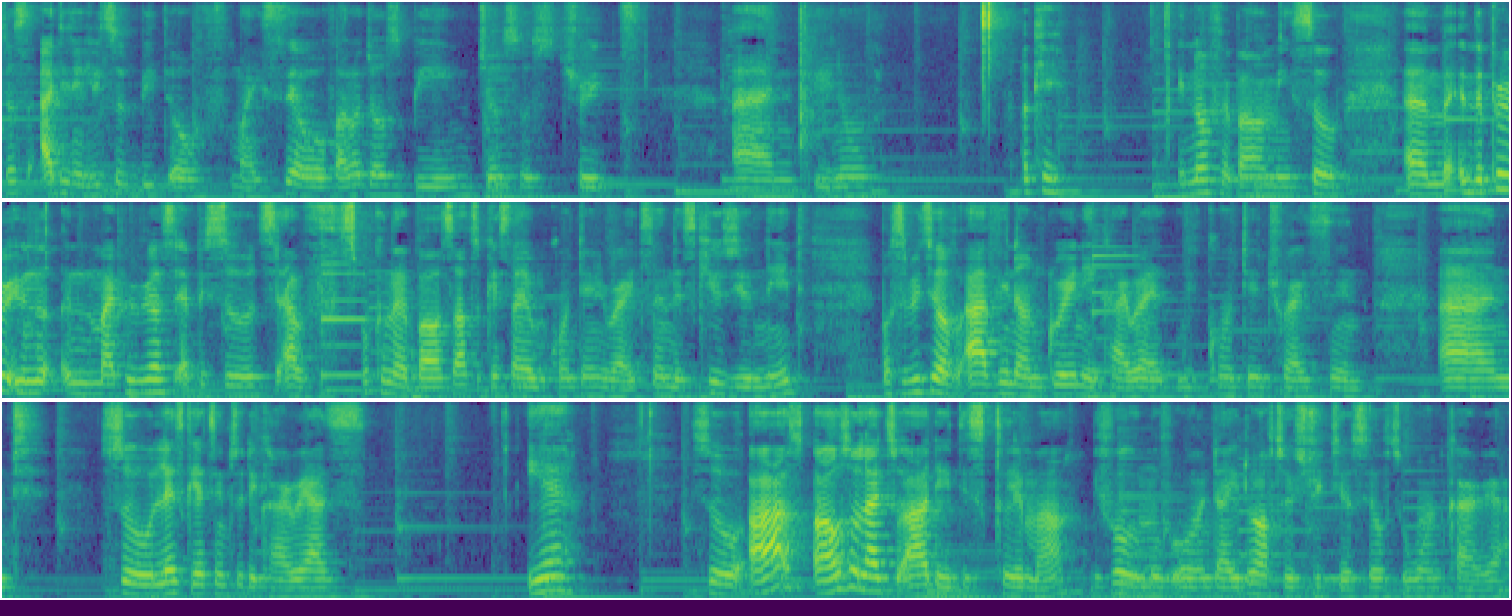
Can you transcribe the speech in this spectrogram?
just adding a little bit of myself and not just being just so strict and you know okay enough about me. So, um, in the pre- in, in, my previous episodes, I've spoken about how to get started with content writing, the skills you need, possibility of having and growing a career with content writing, and so let's get into the careers. Yeah. So I, I also like to add a disclaimer before we move on that you don't have to restrict yourself to one career.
